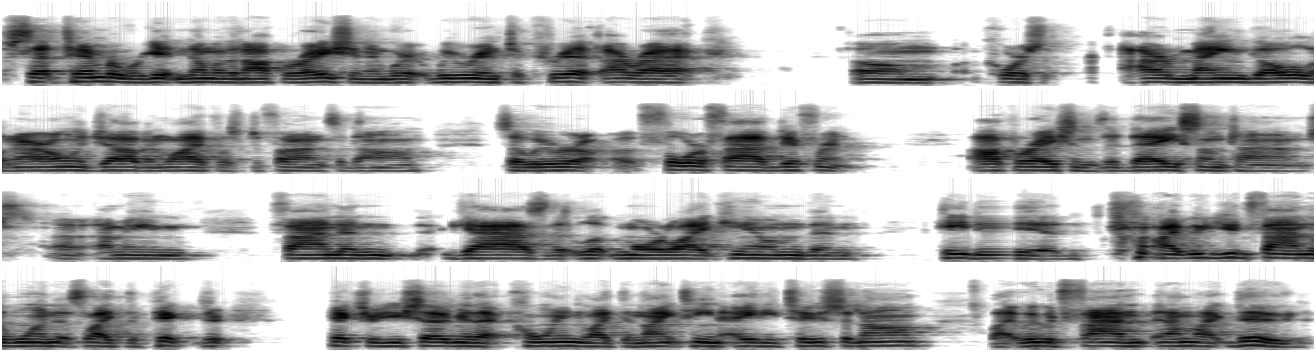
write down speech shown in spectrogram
September, we're getting done with an operation, and we're, we were in Tikrit, Iraq. Um, of course, our main goal and our only job in life was to find Saddam. So we were uh, four or five different operations a day sometimes. Uh, I mean, finding guys that look more like him than he did. like you'd find the one that's like the picture picture you showed me that coin, like the 1982 Saddam. Like we would find, and I'm like, dude,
